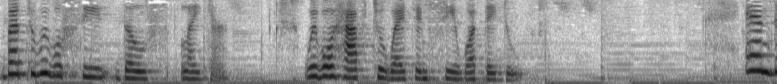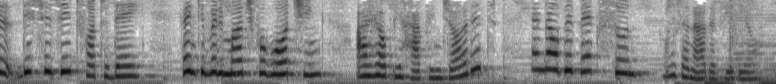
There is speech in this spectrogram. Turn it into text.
but we will see those later. We will have to wait and see what they do. And this is it for today. Thank you very much for watching. I hope you have enjoyed it and I'll be back soon with another video.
